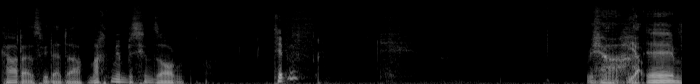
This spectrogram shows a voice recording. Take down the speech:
Carter ist wieder da. Macht mir ein bisschen Sorgen. Tippen? Ja, Ja. ähm,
